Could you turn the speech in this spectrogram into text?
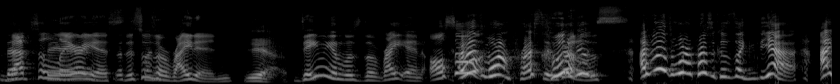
That's, fair. hilarious. That's this was a write-in. Yeah. Damien was the write-in. Also, I mean, that's more impressive. I feel, kudos. I feel it's more impressive because, like, yeah, I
